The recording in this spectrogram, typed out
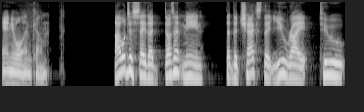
annual income. I will just say that doesn't mean that the checks that you write to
